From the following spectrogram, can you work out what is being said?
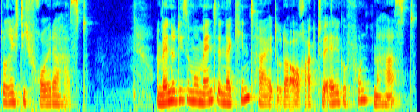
du richtig Freude hast? Und wenn du diese Momente in der Kindheit oder auch aktuell gefunden hast,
